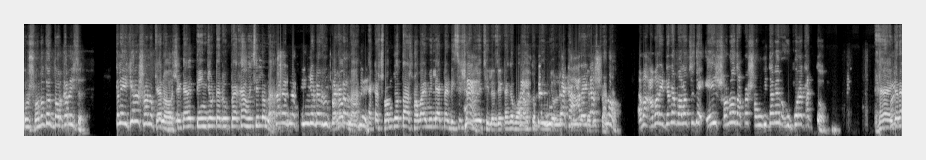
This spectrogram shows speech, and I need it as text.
কোন সনদের দরকার হয়েছে? তাহলে এইখানে সনদ কেন? সেখানে তিন জোটের রূপরেখা হয়েছিল না? তিন জোটের রূপরেখাটা সনদ না একটা সমঝোতা সবাই মিলে একটা ডিসিশন হ্যাঁ। হয়েছিল যেটাকে বলা হ্যাঁ, হতো তিন জোটের আর এটা সনদ এবং আবার এটাকে বলা হচ্ছে যে এই সনদ আপনার সংবিধানের উপরে থাকতে হবে। হ্যাঁ এটারে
